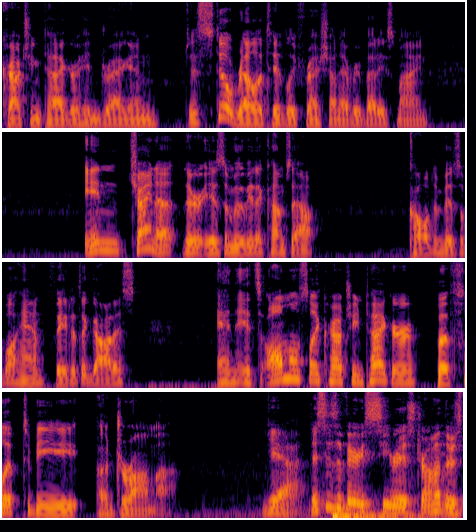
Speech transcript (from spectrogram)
Crouching Tiger, Hidden Dragon is still relatively fresh on everybody's mind. In China, there is a movie that comes out called Invisible Hand, Fate of the Goddess, and it's almost like Crouching Tiger, but flipped to be a drama. Yeah, this is a very serious drama. There's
